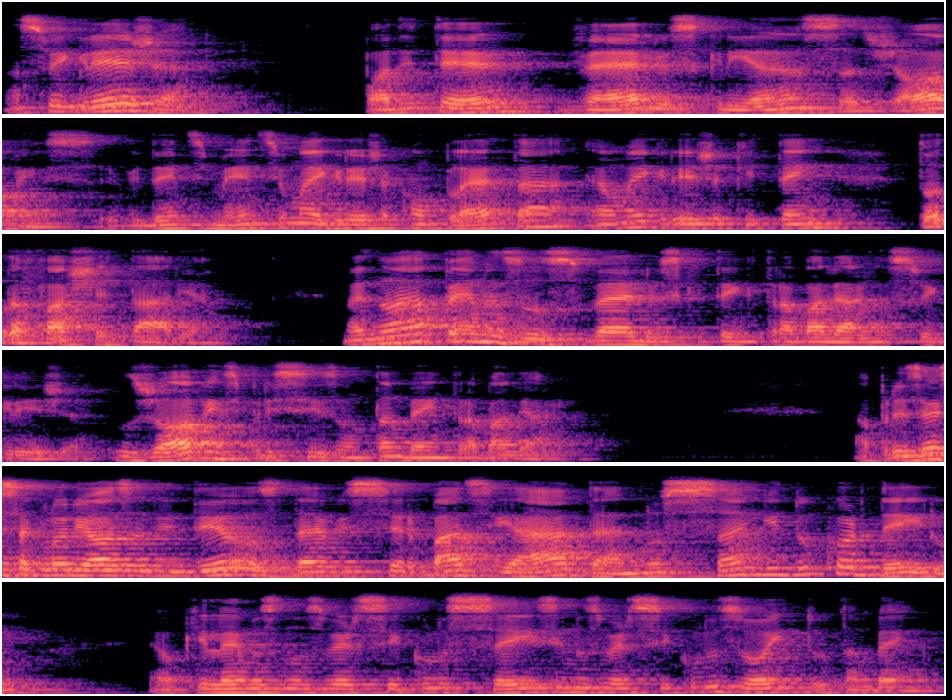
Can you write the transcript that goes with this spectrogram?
Na sua igreja pode ter velhos, crianças, jovens. Evidentemente, uma igreja completa é uma igreja que tem toda a faixa etária. Mas não é apenas os velhos que têm que trabalhar na sua igreja, os jovens precisam também trabalhar. A presença gloriosa de Deus deve ser baseada no sangue do Cordeiro. É o que lemos nos versículos 6 e nos versículos 8 também.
